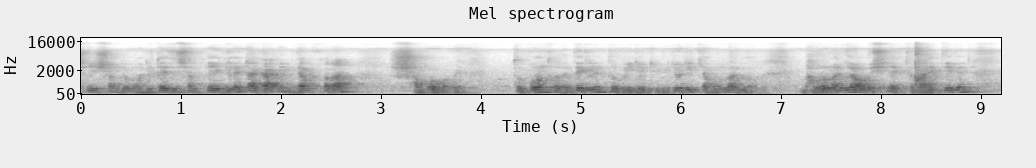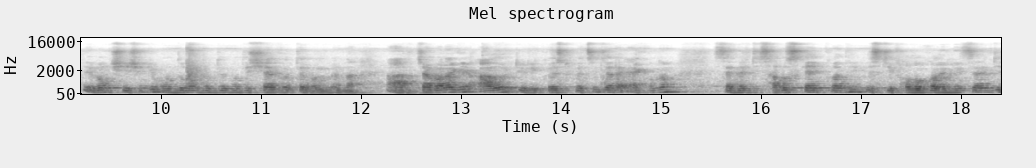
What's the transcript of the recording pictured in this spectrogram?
সেই সঙ্গে মনিটাইজেশন পেয়ে গেলে টাকা ইনকাম করা সম্ভব হবে। তো বন্ধুরা দেখলেন তো ভিডিওটি। ভিডিওটি কেমন লাগল? ভালো লাগলে অবশ্যই একটা লাইক দেবেন এবং সেই সঙ্গে বন্ধু বান্ধবদের মধ্যে শেয়ার করতে বলবেন না। আর যাবার আগে আরও একটি রিকোয়েস্ট করছি, যারা এখনও চ্যানেলটি সাবস্ক্রাইব করেনি পেজটি ফলো করেনি চ্যানেলটি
